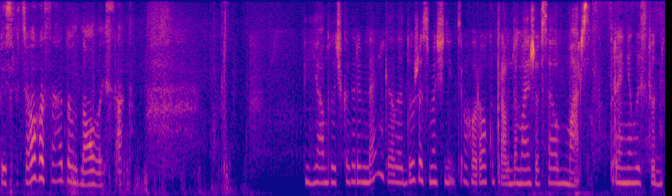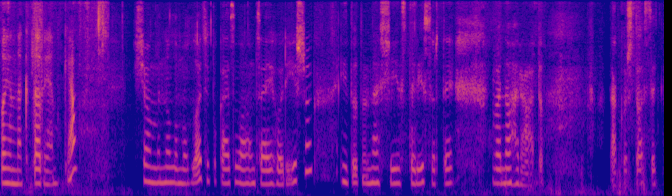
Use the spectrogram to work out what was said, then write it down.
після цього саду новий сад. Яблучка дрібненькі, але дуже смачні. Цього року, правда, майже все обмерзло. Прийнялись тут дві нектаринки. Що в минулому влоці показувала вам цей горішок. І тут у нас ще є старі сорти винограду. Також досить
